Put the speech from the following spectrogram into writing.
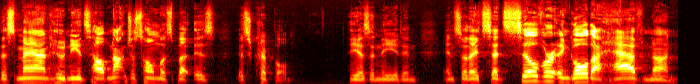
this man who needs help, not just homeless, but is, is crippled. He has a need. And, and so they said, Silver and gold I have none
